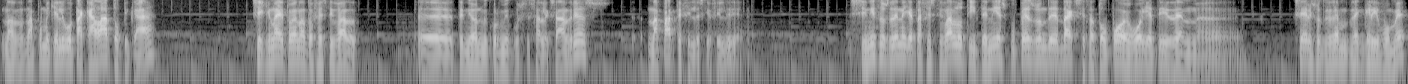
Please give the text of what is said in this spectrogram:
να, να πούμε και λίγο τα καλά τοπικά, ξεκινάει το ένα το φεστιβάλ ε, ταινιών μικρού μήκους της Αλεξάνδρειας. Να πάτε φίλες και φίλοι. Συνήθως λένε για τα φεστιβάλ ότι οι ταινίες που παίζονται, εντάξει θα το πω εγώ γιατί δεν... Ε, ξέρεις ότι δεν, δεν κρύβομαι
